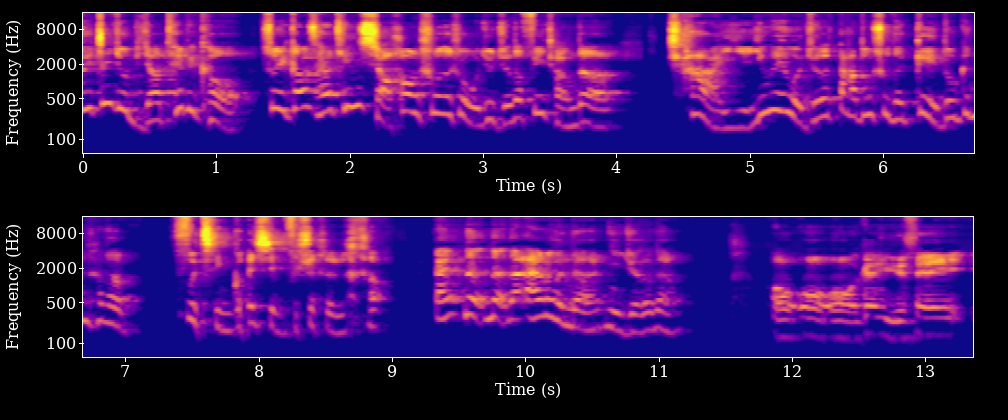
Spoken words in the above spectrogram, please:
对，这就比较 typical。所以刚才听小浩说的时候，我就觉得非常的诧异，因为我觉得大多数的 gay 都跟他的父亲关系不是很好。哎，那那那艾伦呢？你觉得呢？我我我跟于飞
